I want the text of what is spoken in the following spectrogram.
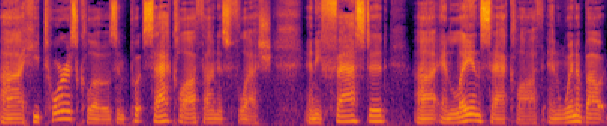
uh, he tore his clothes and put sackcloth on his flesh, and he fasted uh, and lay in sackcloth and went about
